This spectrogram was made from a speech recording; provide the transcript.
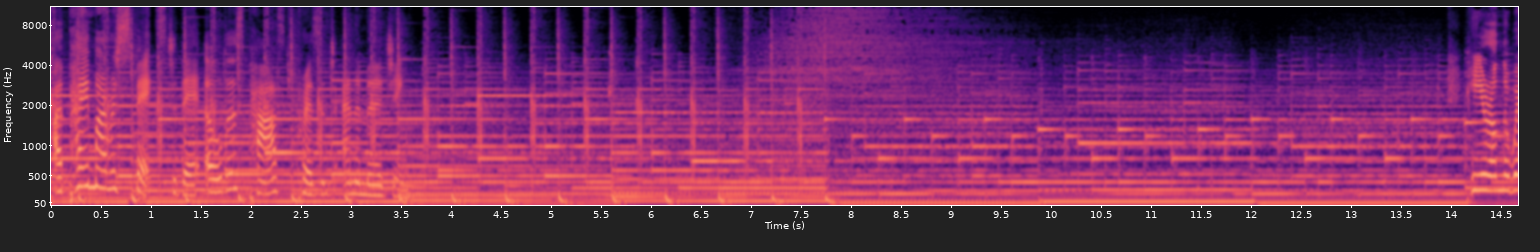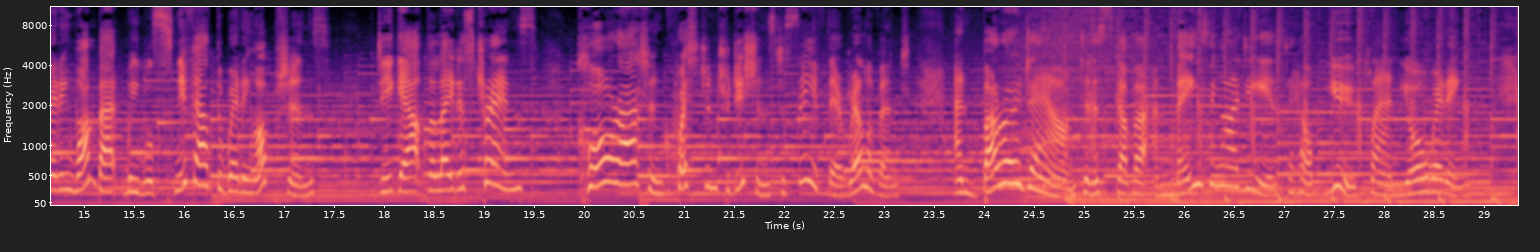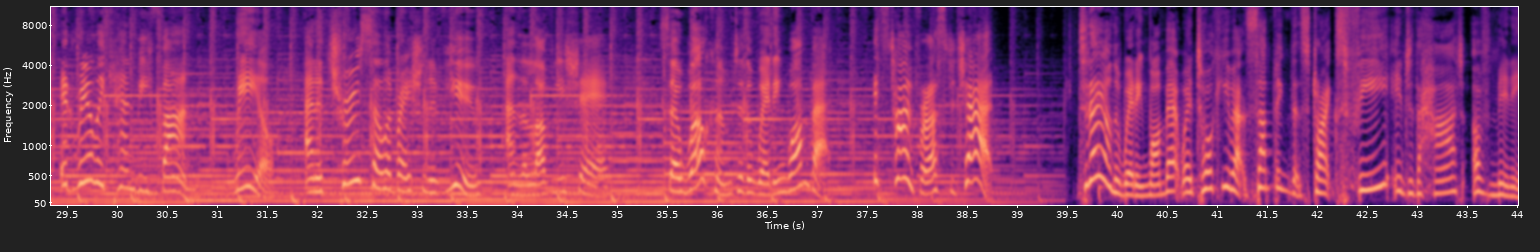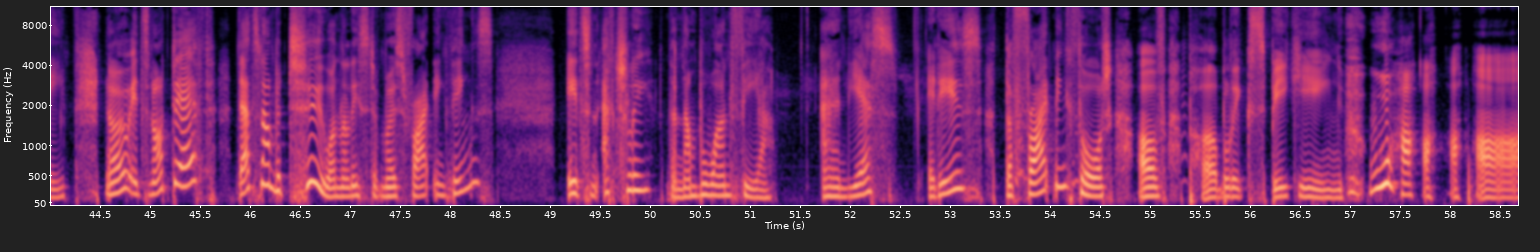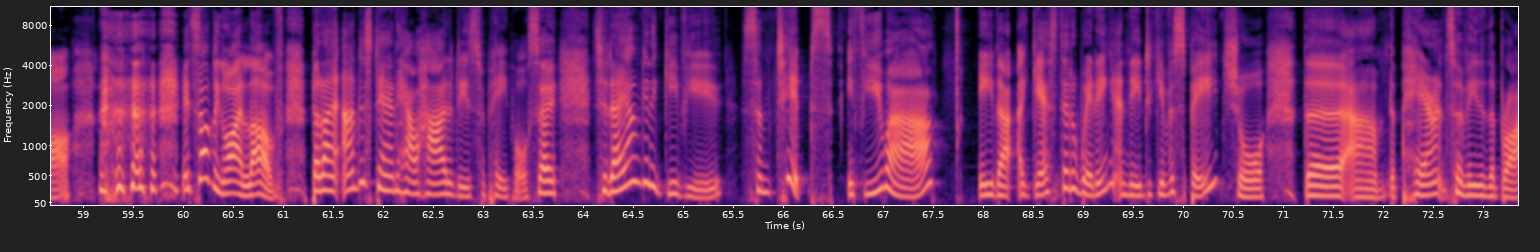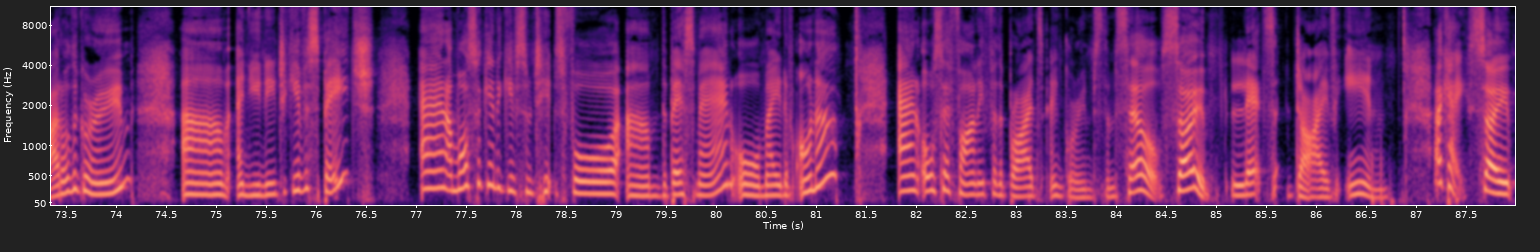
I pay my respects to their elders, past, present, and emerging. Here on the Wedding Wombat, we will sniff out the wedding options, dig out the latest trends, claw at and question traditions to see if they're relevant, and burrow down to discover amazing ideas to help you plan your wedding. It really can be fun, real, and a true celebration of you and the love you share. So, welcome to the Wedding Wombat. It's time for us to chat. Today on the Wedding Wombat, we're talking about something that strikes fear into the heart of many. No, it's not death. That's number two on the list of most frightening things. It's actually the number one fear. And yes, it is the frightening thought of public speaking. it's something I love, but I understand how hard it is for people. So today I'm going to give you some tips if you are either a guest at a wedding and need to give a speech, or the um, the parents of either the bride or the groom, um, and you need to give a speech. And I'm also going to give some tips for um, the best man or maid of honour, and also finally for the brides and grooms themselves. So let's dive in. Okay, so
